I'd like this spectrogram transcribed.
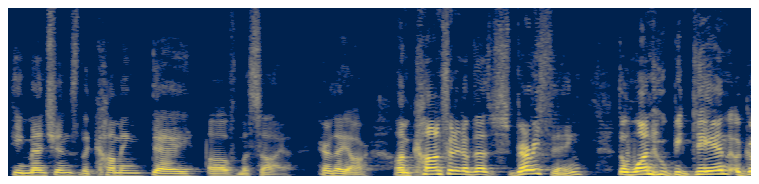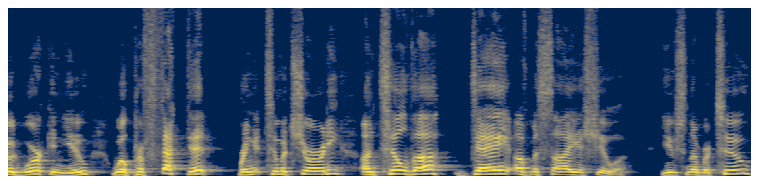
he mentions the coming day of Messiah. Here they are. I'm confident of this very thing. The one who began a good work in you will perfect it, bring it to maturity until the day of Messiah Yeshua. Use number two,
